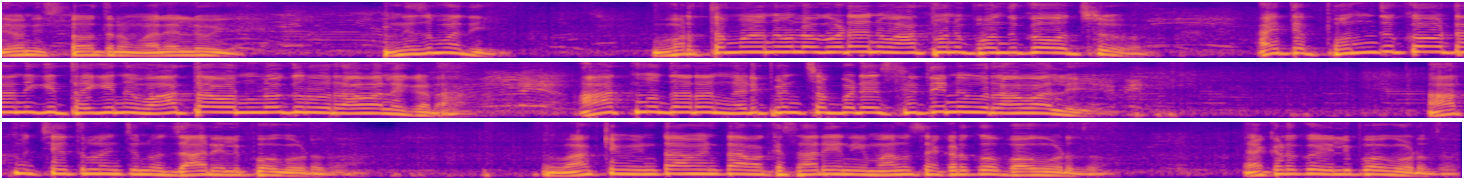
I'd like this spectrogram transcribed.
దేవుని స్తోత్రం. అలెలు నిజమది. వర్తమానంలో కూడా నువ్వు ఆత్మను పొందుకోవచ్చు. అయితే పొందుకోవటానికి తగిన వాతావరణంలోకి నువ్వు రావాలి ఇక్కడ. ఆత్మ ద్వారా నడిపించబడే స్థితి నువ్వు రావాలి. ఆత్మ చేతుల నుంచి నువ్వు జారి వెళ్ళిపోకూడదు. వాక్యం వింటా వింటా ఒకసారి నీ మనసు ఎక్కడికో బాగూడదు ఎక్కడికో వెళ్ళిపోకూడదు.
